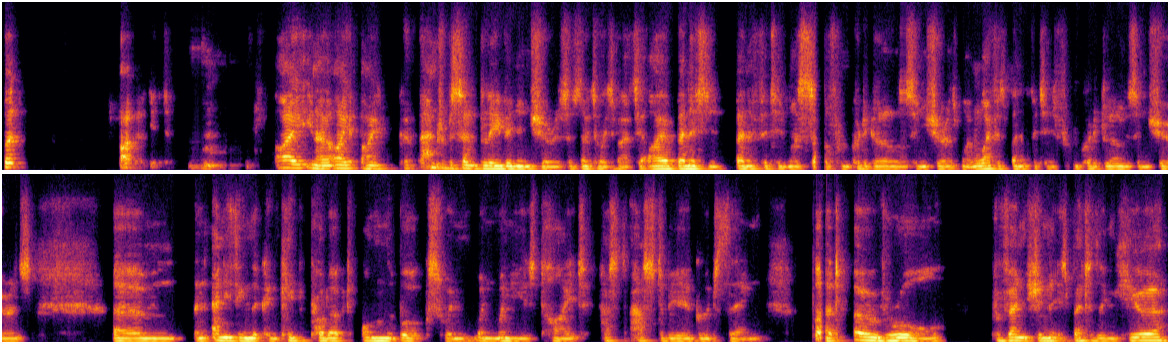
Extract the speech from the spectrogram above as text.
But I, I you know, I, I 100% believe in insurance. There's no two about it. I have benefited benefited myself from critical illness insurance. My wife has benefited from critical illness insurance. Um, and anything that can keep a product on the books when when money is tight has has to be a good thing. But overall, prevention is better than cure.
